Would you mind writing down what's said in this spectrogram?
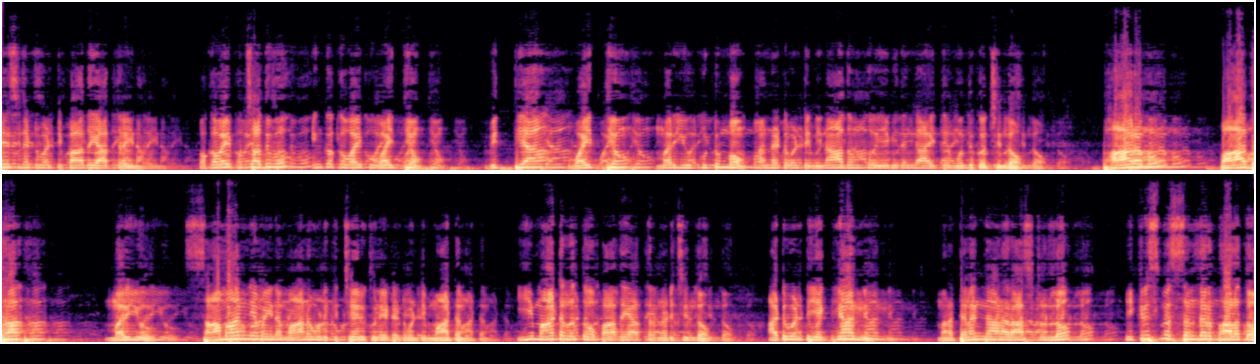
చేసినటువంటి పాదయాత్ర అయినా ఒకవైపు చదువు ఇంకొక వైపు వైద్యం. విద్య వైద్యం మరియు కుటుంబం అన్నటువంటి నినాదంతో ఏ విధంగా అయితే ముందుకొచ్చిందో భారము బాధ మరియు సామాన్యమైన మానవుడికి చేరుకునేటటువంటి మాటలు. ఈ మాటలతో పాదయాత్ర నడిచిందో? అటువంటి యజ్ఞాన్ని మన తెలంగాణ రాష్ట్రంలో ఈ క్రిస్మస్ సందర్భాలతో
